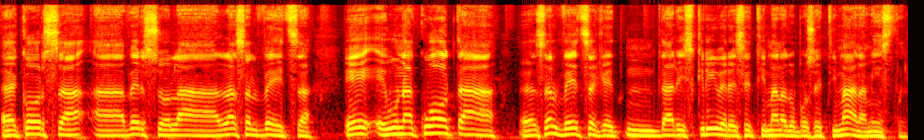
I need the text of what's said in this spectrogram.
eh, corsa eh, verso la, la salvezza e, e una quota eh, salvezza che mh, da riscrivere settimana dopo settimana, mister.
